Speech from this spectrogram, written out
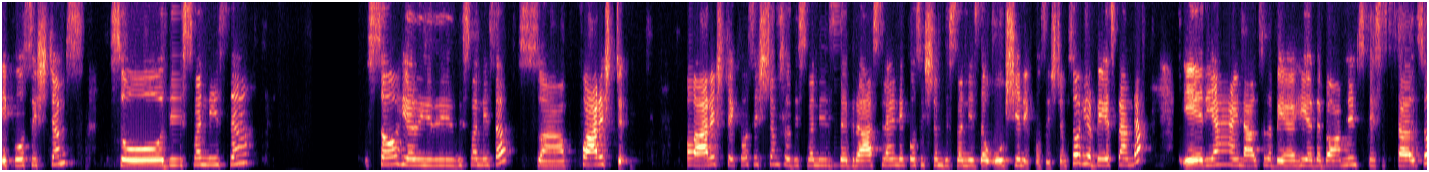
ecosystems. So this one is the, so here this one is a forest forest ecosystem. So this one is the grassland ecosystem. This one is the ocean ecosystem. So here based on the area and also the here the dominant species also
